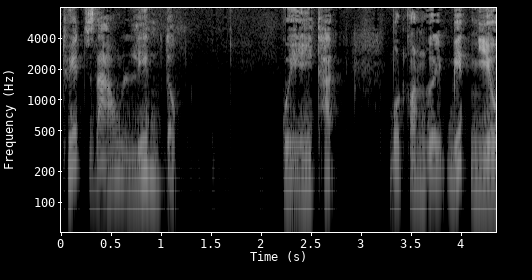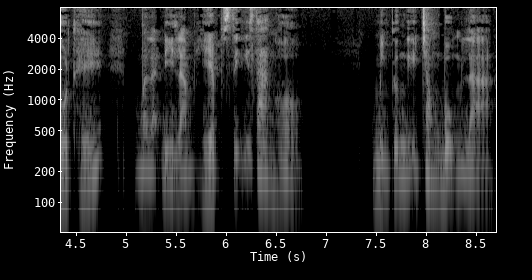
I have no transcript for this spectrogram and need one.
thuyết giáo liên tục. Quý thật, một con người biết nhiều thế mà lại đi làm hiệp sĩ giang hồ. Mình cứ nghĩ trong bụng là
